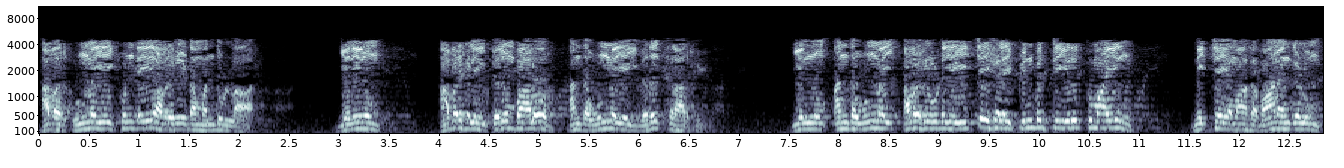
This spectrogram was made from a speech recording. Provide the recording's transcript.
அவர் உண்மையைக் கொண்டே அவர்களிடம் வந்துள்ளார். எனினும் அவர்களில் பெரும்பாலோர் அந்த உண்மையை வெறுக்கிறார்கள். இன்னும் அந்த உண்மை அவர்களுடைய இச்சைகளை பின்பற்றி இருக்குமாயின் நிச்சயமாக வானங்களும்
